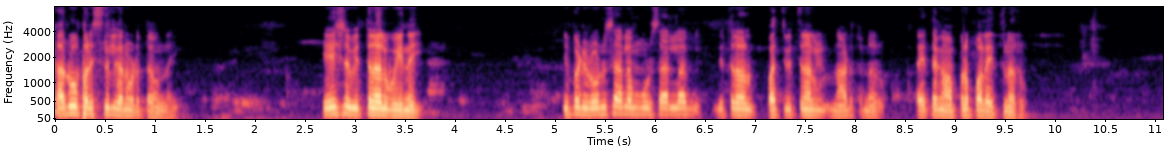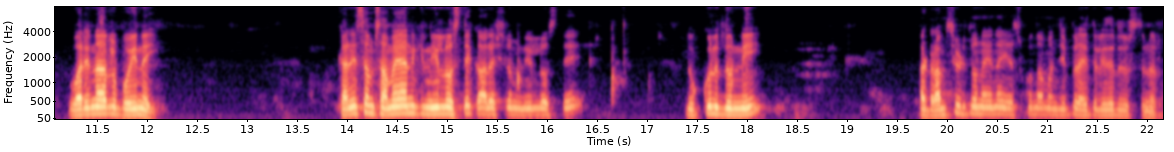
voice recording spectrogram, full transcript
కరువు పరిస్థితులు కనబడుతూ ఉన్నాయి. వేసిన విత్తనాలు పోయినాయి. ఇప్పటి రెండు సార్లు మూడు సార్లు విత్తనాలు పత్తి విత్తనాలు నాటుతున్నారు. రైతాంగం అప్పలపాలు అవుతున్నారు వరి నార్లు పోయినాయి. కనీసం సమయానికి నీళ్ళు వస్తే కాళేశ్వరం నీళ్ళు వస్తే దుక్కులు దున్ని ఆ డ్రమ్ సీడ్తోనైనా వేసుకుందామని చెప్పి రైతులు ఎదురు చూస్తున్నారు.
